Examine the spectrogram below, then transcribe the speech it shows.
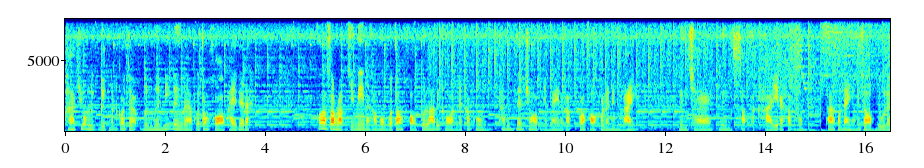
พากย์ช่วงดึกๆ มันก็จะมึนๆนิดนึงนะครับ ก็ต้องขออภัยด้วยนะ ก็สำหรับคลิปนี้นะครับผมก็ต้องขอตัวลาไปก่อนนะครับผมถ้าเพื่อนๆชอบยังไงนะครับ ก็ขอคนละหนึ่งไลค์หนึ่งแชร์หนึ่ง subscribe นะครับผมถ้าคนไหนยังไม่ชอบดูและ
